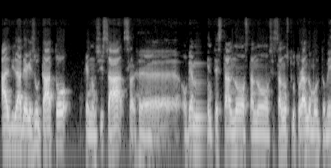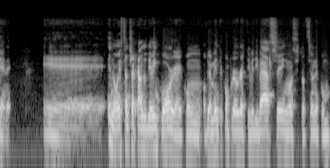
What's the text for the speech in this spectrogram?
Al di là del risultato che non si sa, eh, ovviamente stanno, stanno, si stanno strutturando molto bene. E, e, noi stiamo cercando di rincorrere con, ovviamente con prerogative diverse, in una situazione com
